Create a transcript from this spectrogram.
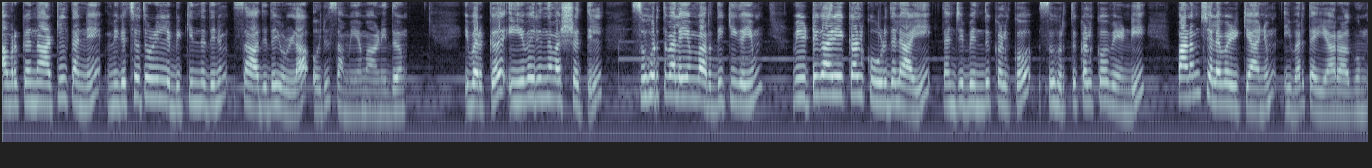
അവർക്ക് നാട്ടിൽ തന്നെ മികച്ച തൊഴിൽ ലഭിക്കുന്നതിനും സാധ്യതയുള്ള ഒരു സമയമാണിത്. ഇവർക്ക് ഈ വരുന്ന വർഷത്തിൽ സുഹൃത്ത് വലയം വർദ്ധിക്കുകയും വീട്ടുകാരേക്കാൾ കൂടുതലായി തന്റെ ബന്ധുക്കൾക്കോ സുഹൃത്തുക്കൾക്കോ വേണ്ടി പണം ചെലവഴിക്കാനും ഇവർ തയ്യാറാകും.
